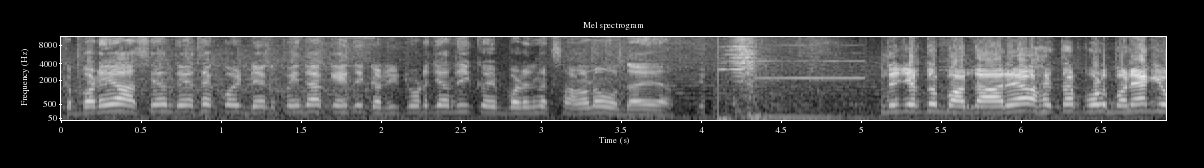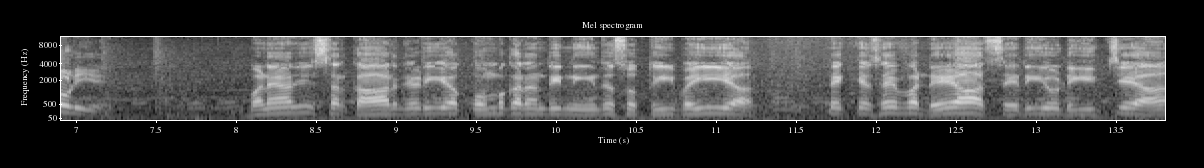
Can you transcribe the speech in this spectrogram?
ਕਿ ਬੜੇ ਹਾਸੇ ਹੁੰਦੇ ਇੱਥੇ ਕੋਈ ਡਿੱਗ ਪੈਂਦਾ ਕਿਸੇ ਦੀ ਗੱਡੀ ਟੁੱਟ ਜਾਂਦੀ ਕੋਈ ਬੜੇ ਨੁਕਸਾਨ ਹੁੰਦਾ ਆ। ਕਿੰਨੇ ਚਿਰ ਤੋਂ ਬੰਦ ਆ ਰਿਹਾ ਹਜੇ ਤੱਕ ਪੁਲ ਬਣਿਆ ਕਿਉਂ ਨਹੀਂ ਹੈ ਬਣਿਆ ਜੀ ਸਰਕਾਰ ਜਿਹੜੀ ਆ ਕੁੰਭ ਕਰਨ ਦੀ ਨੀਂਦ ਸੁੱਤੀ ਪਈ ਆ ਤੇ ਕਿਸੇ ਵੱਡੇ ਹਾਦਸੇ ਦੀ ਉਡੀਕ 'ਚ ਆ।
